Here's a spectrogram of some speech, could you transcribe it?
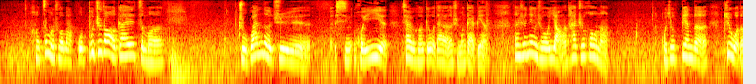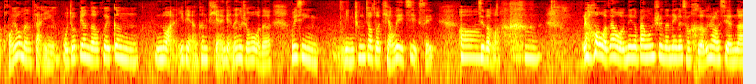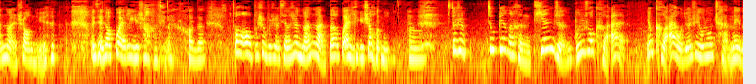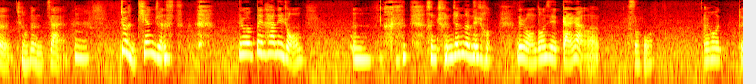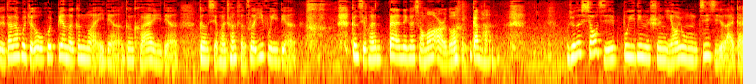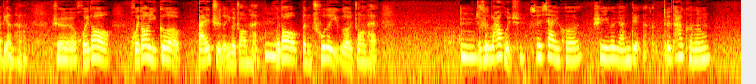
好这么说吧，我不知道该怎么主观的去行回忆夏雨荷给我带来了什么改变，但是那个时候养了它之后呢，我就变得，据我的朋友们反映，我就变得会更暖一点，更甜一点。那个时候我的微信名称叫做甜味剂 C，哦，记得吗？嗯 然后我在我那个办公室的那个小盒子上写“暖暖少女”，我以前叫怪力少女。好的，哦哦，不是不是，写的是“暖暖的怪力少女嗯”，就是就变得很天真，不是说可爱，因为可爱我觉得是有种谄媚的成分在，嗯 就是很天真，就是被他那种，嗯，很 很纯真的那种那种东西感染了，似乎，然后对大家会觉得我会变得更暖一点，更可爱一点，更喜欢穿粉色衣服一点，更喜欢戴那个小猫耳朵干嘛？的？我觉得消极不一定是你要用积极来改变它，是回到回到一个白纸的一个状态，嗯。回到本初的一个状态，嗯，就是拉回去。所以夏雨荷是一个原点。对他可能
